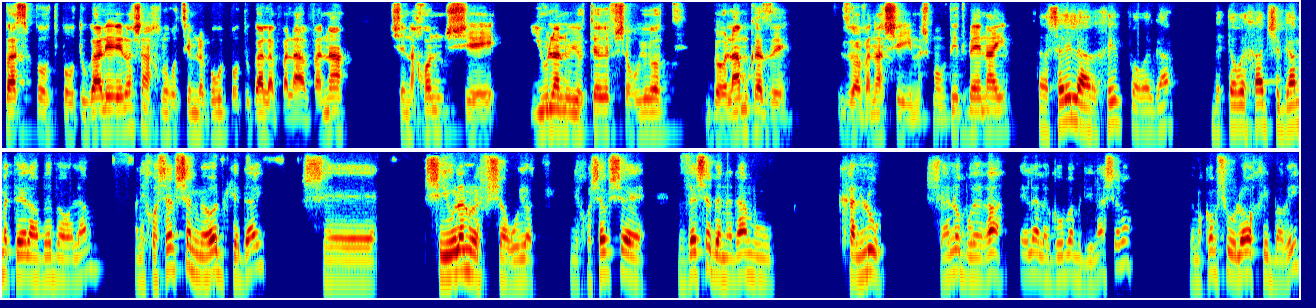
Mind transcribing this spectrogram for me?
פספורט פורטוגלי, לא שאנחנו רוצים לגור בפורטוגל, אבל ההבנה שנכון שיהיו לנו יותר אפשרויות בעולם כזה, זו הבנה שהיא משמעותית בעיניי. תרשה לי להרחיב פה רגע, בתור אחד שגם מטייל הרבה בעולם, אני חושב שמאוד כדאי ש... שיהיו לנו אפשרויות. אני חושב שזה שבן אדם הוא כלוא, שאין לו ברירה אלא לגור במדינה שלו, זה מקום שהוא לא הכי בריא,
